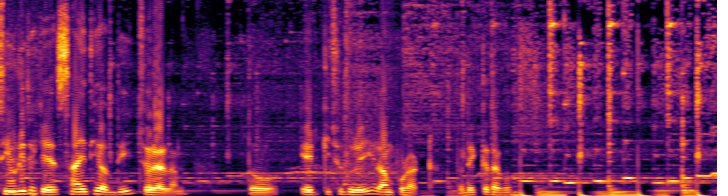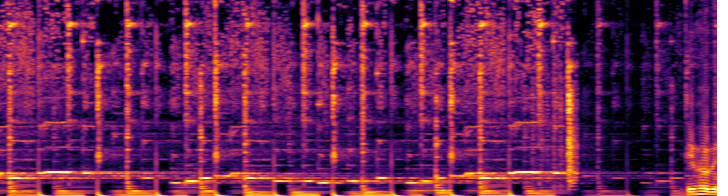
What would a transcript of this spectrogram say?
সিউড়ি থেকে সাঁইথি অবধি চলে এলাম। তো এর কিছু দূরেই রামপুরহাট। তো দেখতে থাকো। এভাবে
